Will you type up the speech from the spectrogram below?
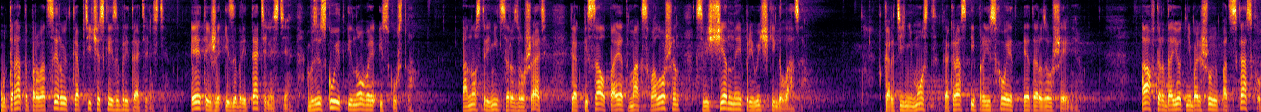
утрата провоцирует к оптической изобретательности. Этой же изобретательности взыскует и новое искусство. Оно стремится разрушать, как писал поэт Макс Волошин, священные привычки глаза. В картине «Мост» как раз и происходит это разрушение. Автор дает небольшую подсказку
